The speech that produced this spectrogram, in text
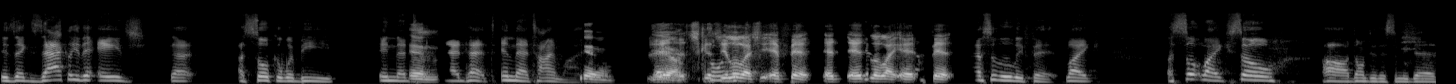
is exactly the age that Ahsoka would be in that And that, that in that timeline. yeah. Yeah. because she looked like she it fit. It it looked like it fit. Absolutely fit. Like, so like so. Oh, don't do this to me, Des.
